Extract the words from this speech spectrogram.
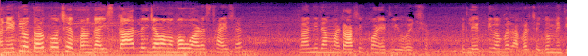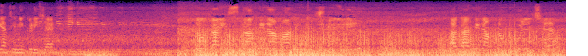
અને એટલો તડકો છે, પણ ગાઈસ કાર લઈ જવામાં બહુ આળસ થાય છે. ગાંધીધામમાં ટ્રાફિક પણ એટલી હોય છે. એટલે એક્ટિવા બરાબર છે, ગમે ત્યાંથી નીકળી જાય. તો ગાઈસ ગાંધીધામ આવી ગયું છે. આ ગાંધીધામનો પુલ છે.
